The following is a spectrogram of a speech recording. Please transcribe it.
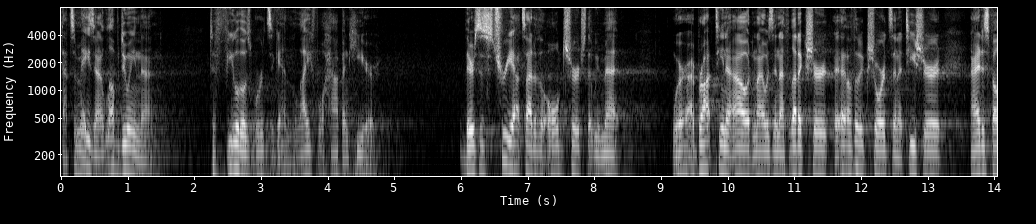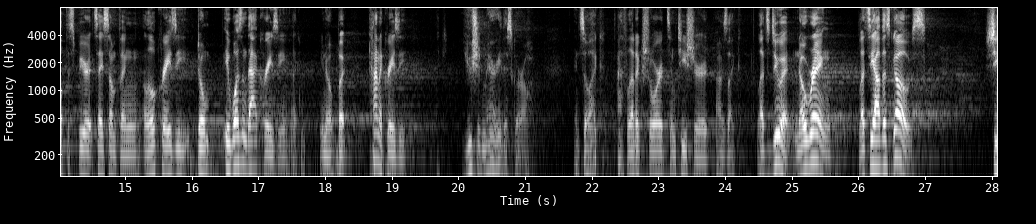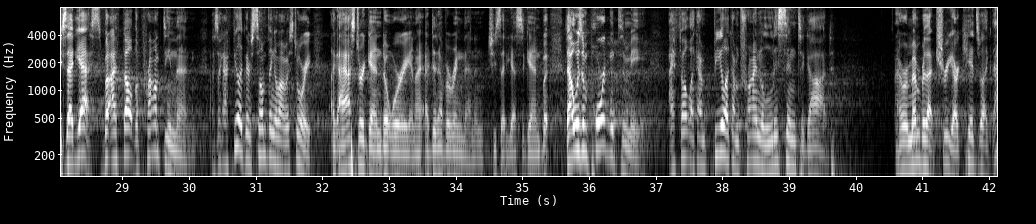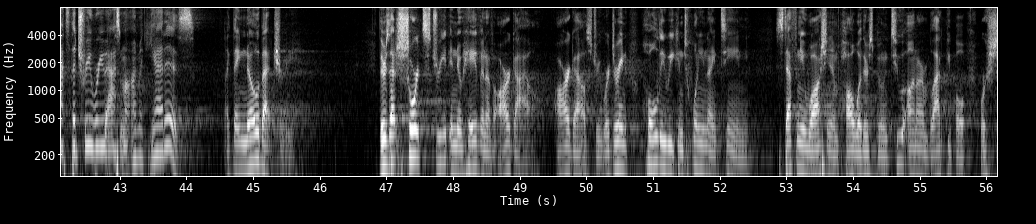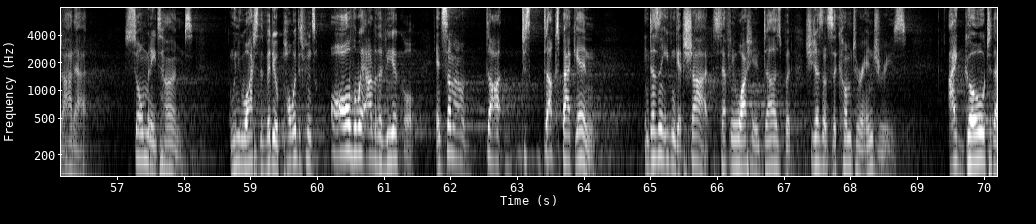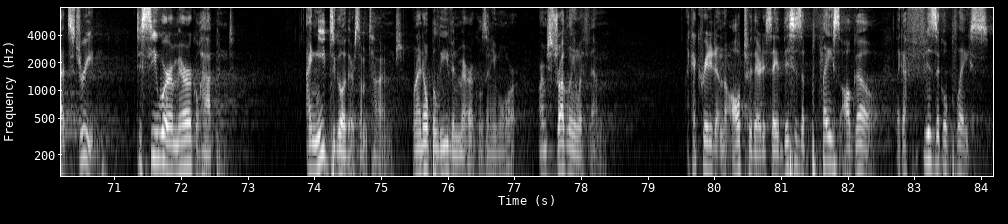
That's amazing. I love doing that. To feel those words again. Life will happen here. There's this tree outside of the old church that we met where I brought Tina out and I was in athletic shirt, athletic shorts and a t-shirt, and I just felt the spirit say something a little crazy. Don't it wasn't that crazy, like, you know, but kind of crazy. Like, you should marry this girl. And so like athletic shorts and t-shirt, I was like, let's do it. No ring. Let's see how this goes. She said yes, but I felt the prompting then. I was like, I feel like there's something about my story. Like, I asked her again, don't worry, and I, I did have a ring then, and she said yes again. But that was important to me. I felt like I feel like I'm trying to listen to God. I remember that tree. Our kids were like, That's the tree where you asked mom. I'm like, Yeah, it is. Like, they know that tree. There's that short street in New Haven of Argyle, Argyle Street, where during Holy Week in 2019, Stephanie Washington and Paul Witherspoon, two unarmed black people, were shot at so many times. When you watch the video, Paul Witherspoon's all the way out of the vehicle and somehow just ducks back in and doesn't even get shot. Stephanie Washington does, but she doesn't succumb to her injuries. I go to that street to see where a miracle happened. I need to go there sometimes when I don't believe in miracles anymore or I'm struggling with them. Like I created an altar there to say, this is a place I'll go, like a physical place.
